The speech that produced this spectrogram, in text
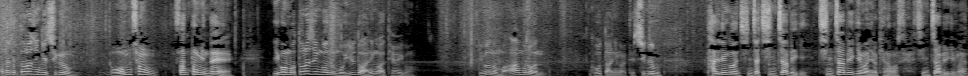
바닥에 떨어진 게 지금 엄청 싼 텀인데, 이건 뭐 떨어진 거는 뭐 일도 아닌 것 같아요, 이거. 이거는 뭐 아무런 그것도 아닌 것 같아요. 지금 달린 건 진짜 진짜 배기. 진짜 배기만 이렇게 남았어요. 진짜 배기만.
